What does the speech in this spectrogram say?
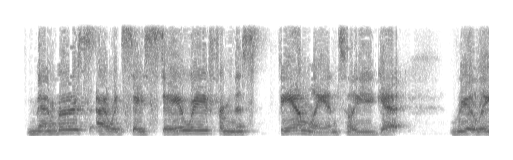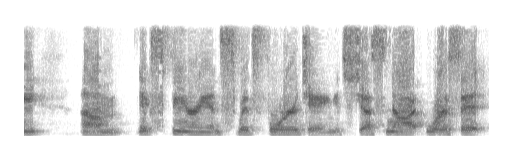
members. I would say stay away from this family until you get really um, experience with foraging. It's just not worth it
